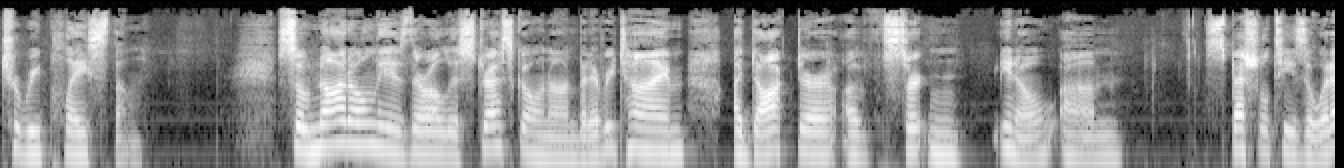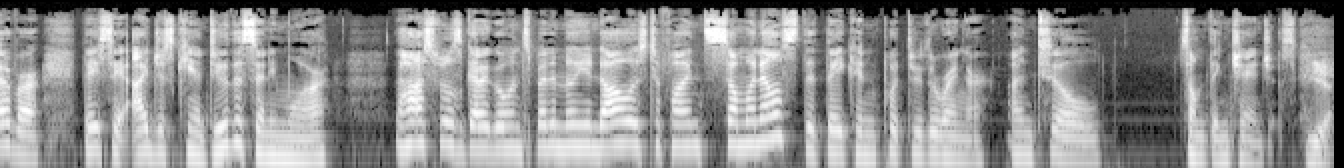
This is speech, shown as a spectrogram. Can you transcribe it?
to replace them. So not only is there all this stress going on, but every time a doctor of certain, you know, um, specialties or whatever, they say, I just can't do this anymore. The hospital's got to go and spend a million dollars to find someone else that they can put through the ringer until something changes. Yeah.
